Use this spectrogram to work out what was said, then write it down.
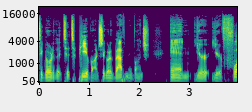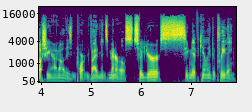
to go to the to, to pee a bunch, to go to the bathroom a bunch, and you're you're flushing out all these important vitamins, minerals. So you're significantly depleting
